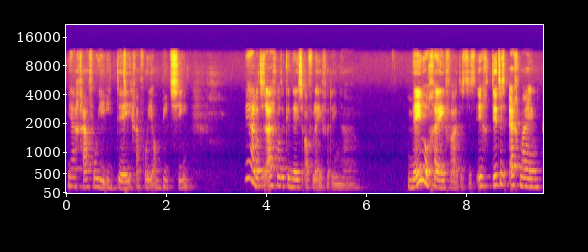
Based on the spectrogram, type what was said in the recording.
ja, ga voor je idee, ga voor je ambitie. Ja, dat is eigenlijk wat ik in deze aflevering mee wil geven. Dus dit, is echt, dit is echt mijn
